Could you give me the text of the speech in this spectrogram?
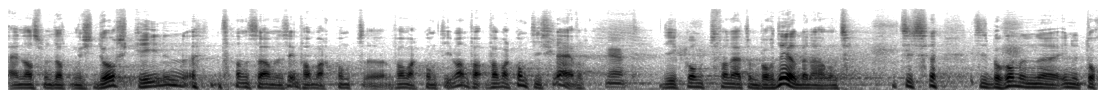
en als men dat moest doorscreenen, dan zou men zeggen, van waar komt, eh, van waar komt die man, van, van waar komt die schrijver? Ja. Die komt vanuit een bordeel benamend. Het is, het is begonnen eh, in een toch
